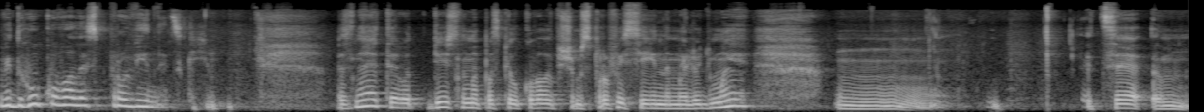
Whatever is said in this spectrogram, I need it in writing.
відгукувались про Вінницький? Ви знаєте, от дійсно ми поспілкувалися з професійними людьми. Це ем,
